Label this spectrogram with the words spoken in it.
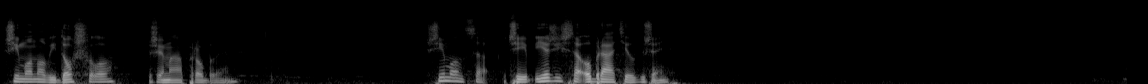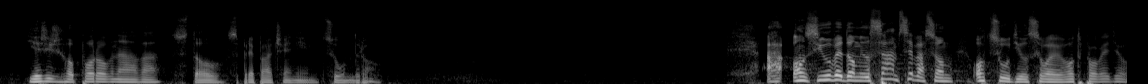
Šimonovi došlo, že má problém. Šimon sa, či Ježiš sa obrátil k žene. Ježiš ho porovnáva s tou, s prepáčením, cundrou. A on si uvedomil, sám seba som odsúdil svojou odpoveďou.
